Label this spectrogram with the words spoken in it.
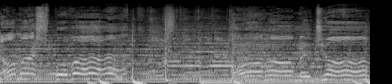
نامش بود آرام جان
